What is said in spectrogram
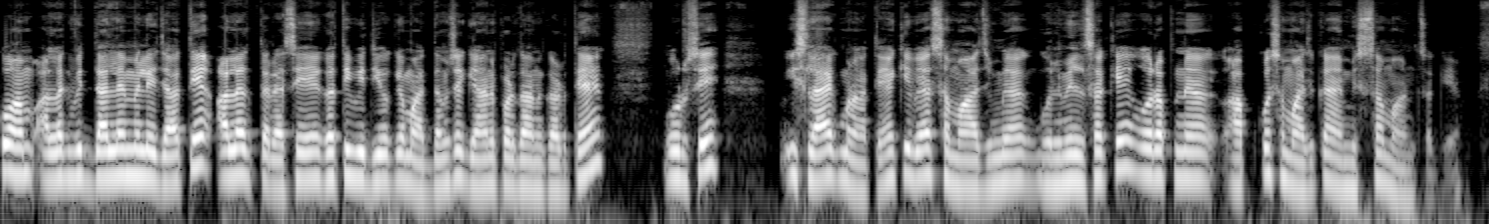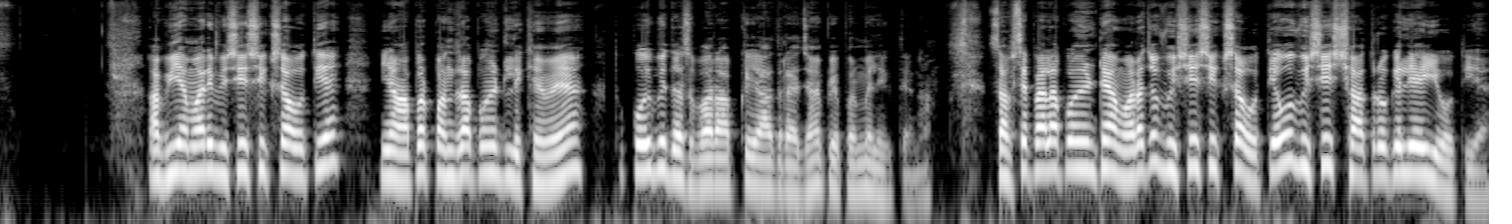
को हम अलग विद्यालय में ले जाते हैं, अलग तरह से गतिविधियों के माध्यम से ज्ञान प्रदान करते हैं और उसे इस लायक बनाते हैं कि वह समाज में घुल मिल सके और अपने आप को समाज का अहम हिस्सा मान सके। अब ये हमारी विशेष शिक्षा होती है, यहाँ पर पंद्रह पॉइंट लिखे हुए हैं तो कोई भी दस बार आपके याद रह जाए, पेपर में लिख देना। सबसे पहला पॉइंट है हमारा, जो विशेष शिक्षा होती है, वो विशेष छात्रों के लिए ही होती है।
